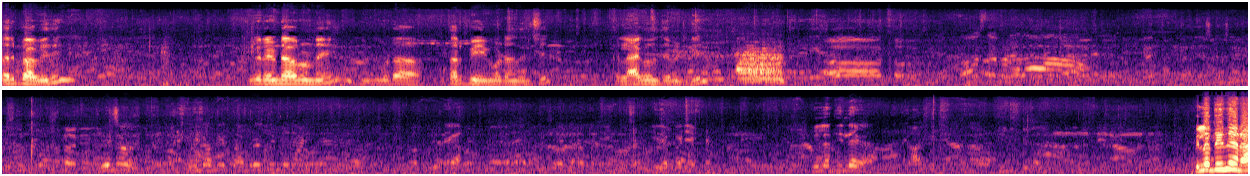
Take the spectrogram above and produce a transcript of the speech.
తరిపి అవి ఇది. ఇవి రెండు ఆవులు ఉన్నాయి. ఇవి కూడా తరిపి ఇవి కూడా నాకు తెలిసి. ఇంకా లాగ్ ఉంది వీటికి పిల్ల తిందేగా పిల్ల తిందేనా?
